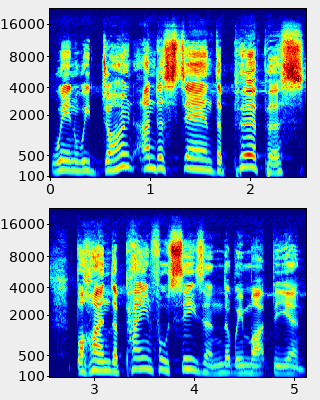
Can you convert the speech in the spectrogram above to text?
when we don't understand the purpose behind the painful season that we might be in?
